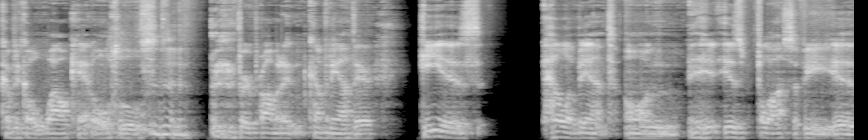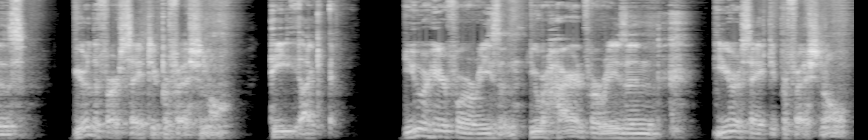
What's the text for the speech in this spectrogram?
company called wildcat oil tools mm-hmm. very prominent company out there he is hella bent on his philosophy is you're the first safety professional. He like you were here for a reason. You were hired for a reason. You're a safety professional.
